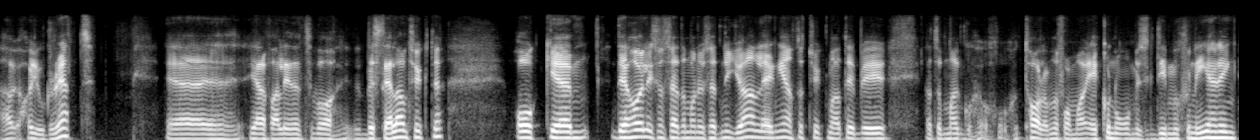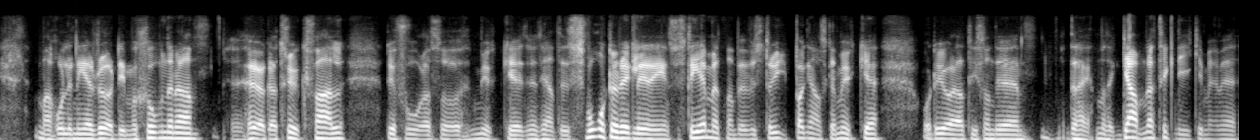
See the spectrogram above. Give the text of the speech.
har, har gjort rätt. I alla fall enligt vad beställaren tyckte. Och eh, det har ju liksom sett, när man nu sett nya anläggningar så tycker man att det blir, alltså man talar om någon form av ekonomisk dimensionering. Man håller ner rördimensionerna, eh, höga tryckfall. Det får alltså mycket, det är svårt att reglera in systemet, man behöver strypa ganska mycket och det gör att liksom det, den här, den här gamla tekniken med, med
